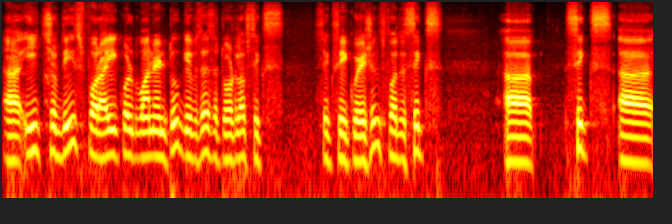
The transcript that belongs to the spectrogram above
uh, each of these for i equal to 1 and 2 gives us a total of 6 6 equations for the 6 uh, 6 uh,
